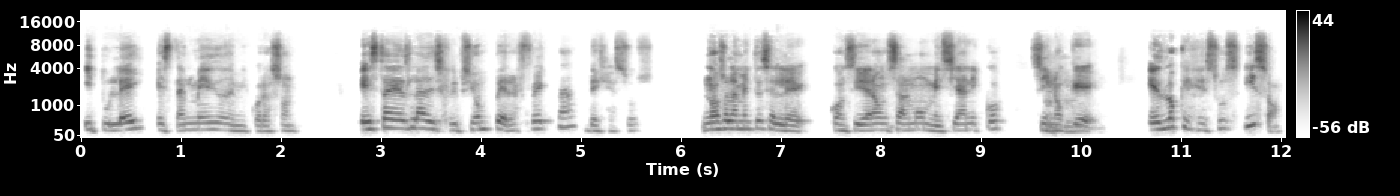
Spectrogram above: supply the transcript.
y tu ley está en medio de mi corazón. Esta es la descripción perfecta de Jesús. No solamente se le considera un salmo mesiánico, sino que es lo que Jesús hizo.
